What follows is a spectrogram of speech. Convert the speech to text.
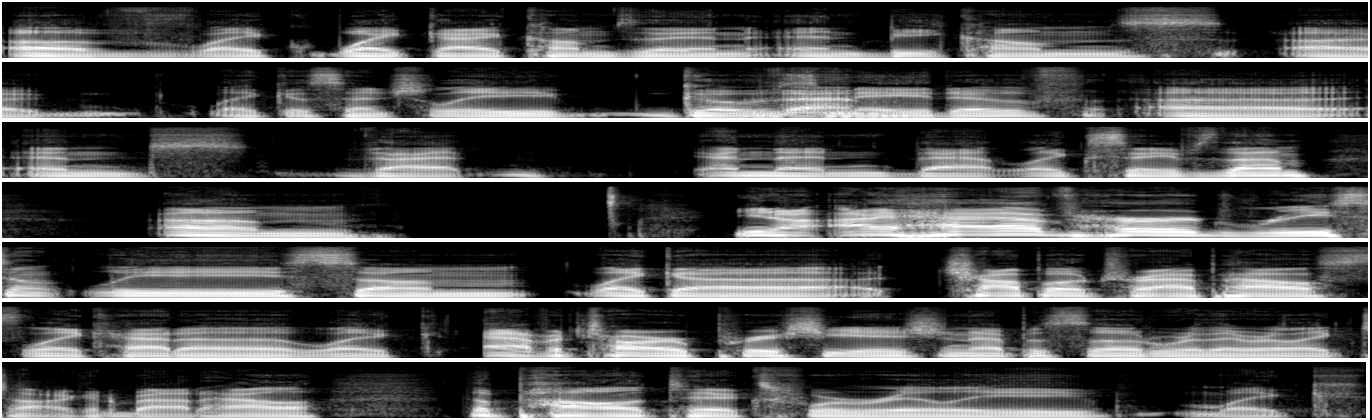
of like white guy comes in and becomes uh like essentially goes Them. native uh and that and then that like saves them um you know i have heard recently some like a chapo trap house like had a like avatar appreciation episode where they were like talking about how the politics were really like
